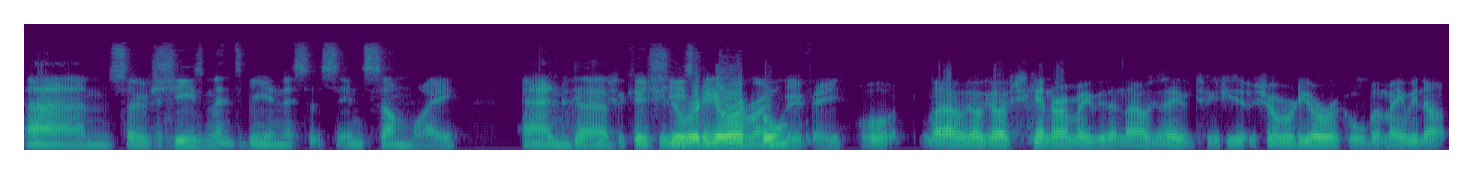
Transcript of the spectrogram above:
Um, so she's meant to be in this in some way, and Think uh, she's- because think she's, she's already getting her Oracle? own movie. Or well, she's getting her own movie then. No, I was going to say she's already Oracle, but maybe not.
